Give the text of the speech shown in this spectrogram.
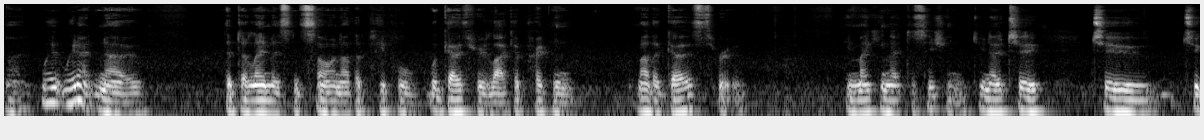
No, we, we don't know the dilemmas and so on other people would go through like a pregnant mother goes through in making that decision. You know, to to to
